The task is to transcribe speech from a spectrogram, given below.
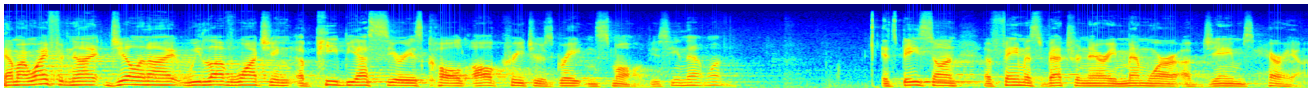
Now, my wife and I, Jill and I, we love watching a PBS series called All Creatures Great and Small. Have you seen that one? It's based on a famous veterinary memoir of James Herriot.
